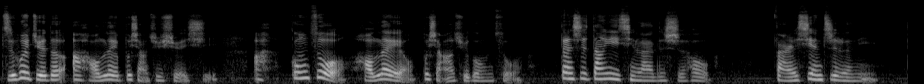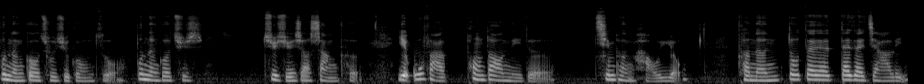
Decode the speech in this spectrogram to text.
只会觉得啊，好累，不想去学习啊，工作好累哦，不想要去工作。但是当疫情来的时候，反而限制了你不能够出去工作，不能够去去学校上课，也无法碰到你的亲朋好友，可能都待在待在家里。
